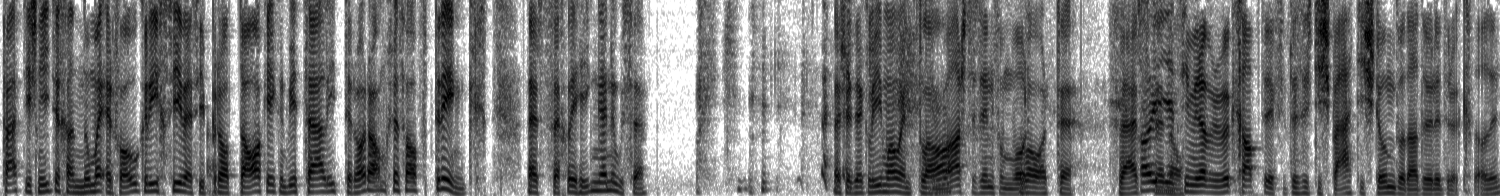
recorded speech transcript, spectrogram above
Patti Schneider kann nur erfolgreich sein, wenn sie pro Tag irgendwie 10 Liter Orangensaft trinkt. Dann ist es ein bisschen hinten raus. dann ist dann gleich mal Im entlassen wahrsten Sinn vom Wort. Das wär's Oh, jetzt noch. sind wir aber wirklich abgedriftet. Das ist die späte Stunde, die da durchdrückt, oder?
